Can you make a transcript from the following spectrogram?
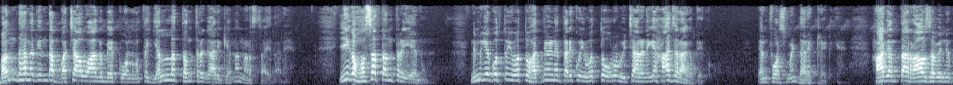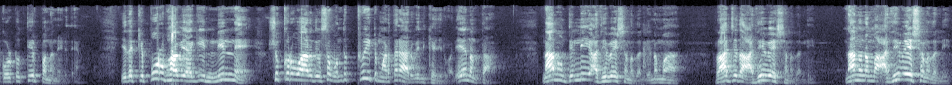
ಬಂಧನದಿಂದ ಬಚಾವಾಗಬೇಕು ಅನ್ನುವಂಥ ಎಲ್ಲ ತಂತ್ರಗಾರಿಕೆಯನ್ನು ನಡೆಸ್ತಾ ಇದ್ದಾರೆ. ಈಗ ಹೊಸ ತಂತ್ರ ಏನು? ನಿಮಗೆ ಗೊತ್ತು, ಇವತ್ತು ಹದಿನೇಳನೇ ತಾರೀಕು, ಇವತ್ತು ಅವರು ವಿಚಾರಣೆಗೆ ಹಾಜರಾಗಬೇಕು. ಎನ್ಫೋರ್ಸ್ಮೆಂಟ್ ಡೈರೆಕ್ಟ್ರೇಟ್ಗೆ ಹಾಗಂತ ರಾವ್ಸ್ ಅವೆನ್ಯೂ ಕೋರ್ಟು ತೀರ್ಪನ್ನು ನೀಡಿದೆ. ಇದಕ್ಕೆ ಪೂರ್ವಭಾವಿಯಾಗಿ ನಿನ್ನೆ ಶುಕ್ರವಾರ ದಿವಸ ಒಂದು ಟ್ವೀಟ್ ಮಾಡ್ತಾರೆ ಅರವಿಂದ್ ಕೇಜ್ರಿವಾಲ್. ಏನಂತ? ನಾನು ದಿಲ್ಲಿ ಅಧಿವೇಶನದಲ್ಲಿ, ನಮ್ಮ ರಾಜ್ಯದ ಅಧಿವೇಶನದಲ್ಲಿ, ನಾನು ನಮ್ಮ ಅಧಿವೇಶನದಲ್ಲಿ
